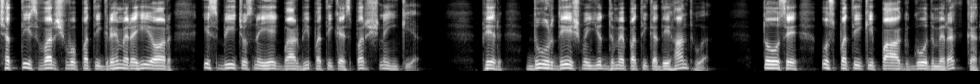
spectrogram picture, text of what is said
छत्तीस वर्ष वो पति गृह में रही और इस बीच उसने एक बार भी पति का स्पर्श नहीं किया। फिर दूर देश में युद्ध में पति का देहांत हुआ तो उसे उस पति की पाग गोद में रखकर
